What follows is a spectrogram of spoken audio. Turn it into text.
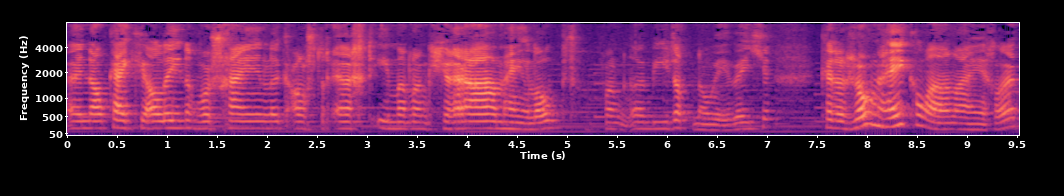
En nou kijk je alleen nog waarschijnlijk als er echt iemand langs je raam heen loopt. Van uh, wie is dat nou weer, weet je. Ik heb er zo'n hekel aan eigenlijk.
